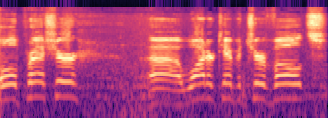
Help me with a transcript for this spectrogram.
Oil pressure, uh, water temperature, volts,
